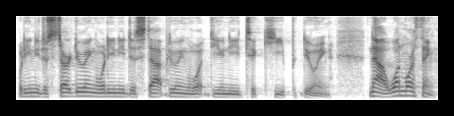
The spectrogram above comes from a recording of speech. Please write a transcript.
What do you need to start doing? What do you need to stop doing? What do you need to keep doing? Now, one more thing.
